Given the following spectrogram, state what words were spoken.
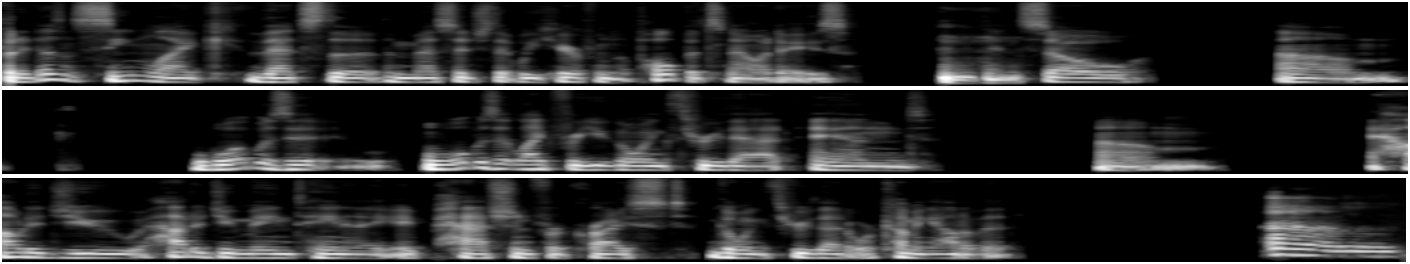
but it doesn't seem like that's the the message that we hear from the pulpits nowadays. Mm-hmm. And so, um, what was it? What was it like for you going through that? And how did you how did you maintain a, a passion for Christ going through that or coming out of it? Um,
